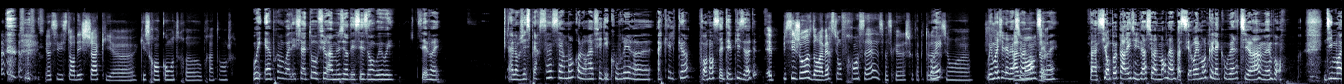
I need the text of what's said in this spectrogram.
il y a aussi l'histoire des chats qui, qui se rencontrent au printemps, je crois. Oui, et après on voit les châteaux au fur et à mesure des saisons. Oui, oui, c'est vrai. Alors j'espère sincèrement qu'on l'aura fait découvrir euh, à quelqu'un pendant cet épisode. Et puis si j'ose, dans la version française, parce que je trouve plutôt la version... Euh, oui, moi j'ai la version allemande, c'est vrai. Enfin, si on peut parler d'une version allemande, hein, parce qu'il y a vraiment que la couverture, hein, mais bon. Dis-moi.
